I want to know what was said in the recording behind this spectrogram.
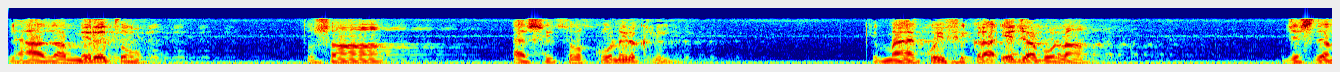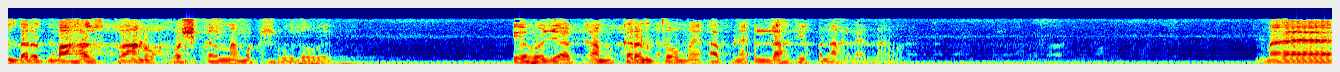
لہذا میرے تو تسان ایسی توقع نہیں رکھنی۔ کہ میں کوئی فکرا یہ جا بولا جس دے اندر محض تو خوش کرنا مقصود ہوئے یہو جا کام کرن تو میں اپنے اللہ دی پناہ لینا وا میں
